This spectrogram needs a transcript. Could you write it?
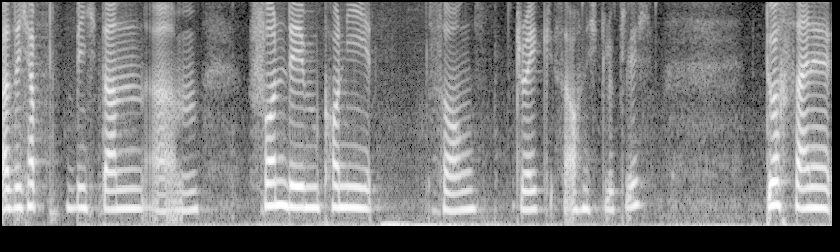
Also ich habe mich dann ähm, von dem Conny-Song, Drake ist auch nicht glücklich, durch seine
